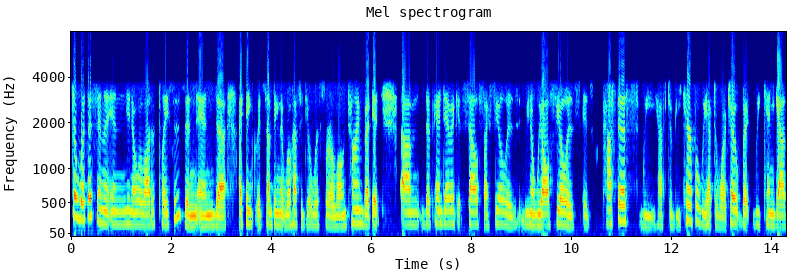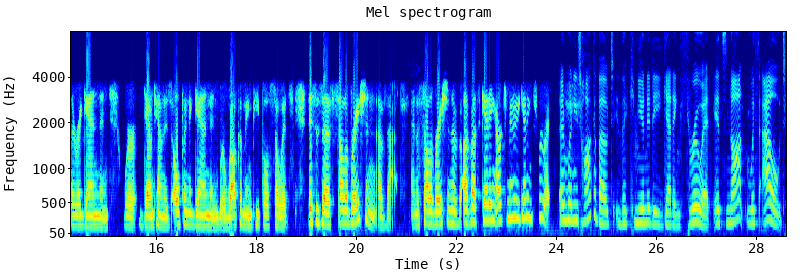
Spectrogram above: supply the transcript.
still with us in in you know a lot of places, and and uh, I think it's something that we'll have to deal with for a long time. But it um, the pandemic itself, I feel is you know we all feel is is past us. We have to be careful. We have to watch out, but we can gather again, and we're downtown is open again, and we're welcoming people. So it's this is a celebration of that, and a celebration of of us getting our community getting through it. And when you talk about the community getting through it, it's not without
